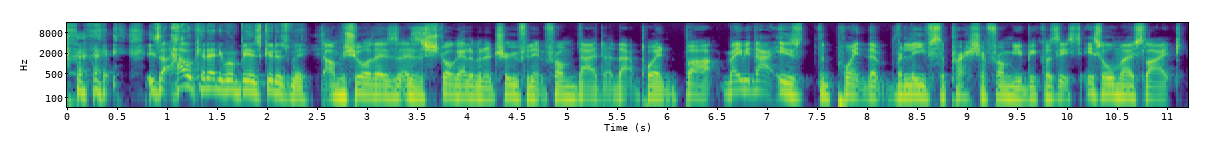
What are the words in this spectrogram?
He's like, how can anyone be as good as me? I'm sure there's, there's a strong element of truth in it from dad at that point, but maybe that is the point that relieves the pressure from you because it's it's almost like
